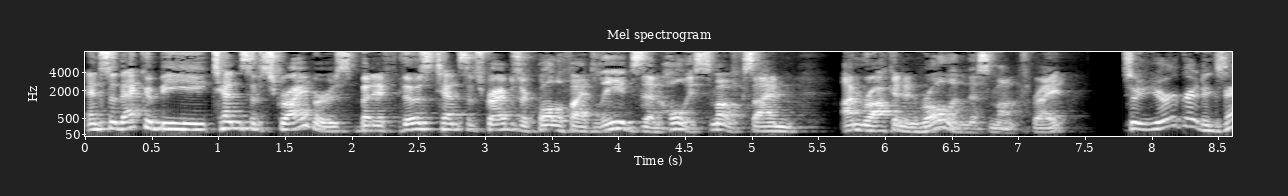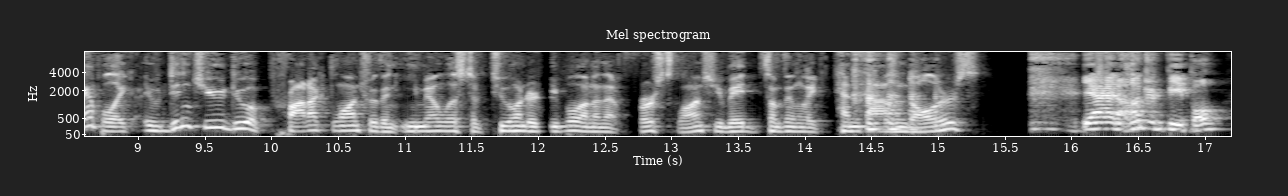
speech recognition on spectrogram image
And so that could be 10 subscribers, but if those 10 subscribers are qualified leads, then holy smokes, I'm I'm rocking and rolling this month, right? So you're a great example. Like, didn't you do a product launch with an email list of 200 people, and on that first launch, you made something like ten thousand dollars? yeah, I had 100 people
